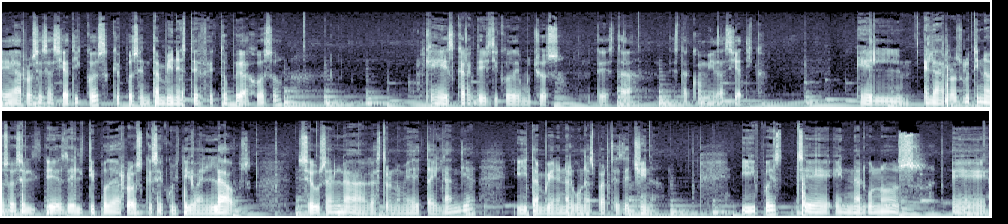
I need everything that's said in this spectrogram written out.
eh, arroces asiáticos que poseen también este efecto pegajoso que es característico de muchos de esta, esta comida asiática. El, arroz glutinoso es, el, es del tipo de arroz que se cultiva en Laos. Se usa en la gastronomía de Tailandia y también en algunas partes de China. Y pues en algunos eh,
